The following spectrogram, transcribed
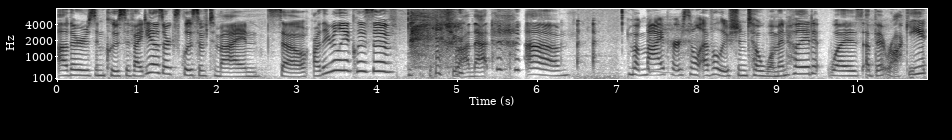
others' inclusive ideas are exclusive to mine. So, are they really inclusive? Chew on that. Um, but my personal evolution to womanhood was a bit rocky.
